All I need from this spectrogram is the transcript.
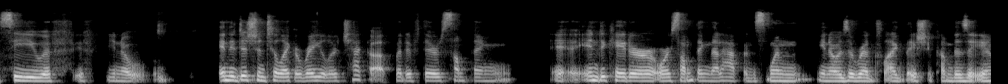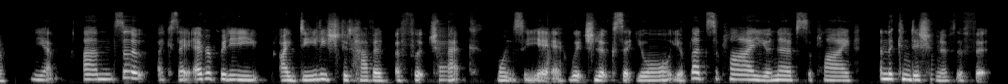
see you if if, you know, in addition to like a regular checkup, but if there's something indicator or something that happens when you know is a red flag they should come visit you. Yeah um, so like i say everybody ideally should have a, a, foot check once a year which looks at your your blood supply your nerve supply and the condition of the foot.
